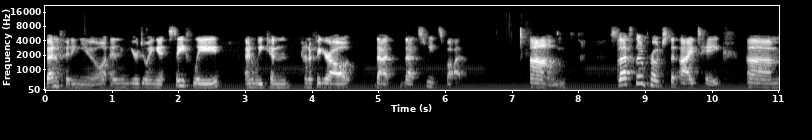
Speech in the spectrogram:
benefiting you and you're doing it safely and we can kind of figure out that that sweet spot. Um, so that's the approach that I take. Um,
